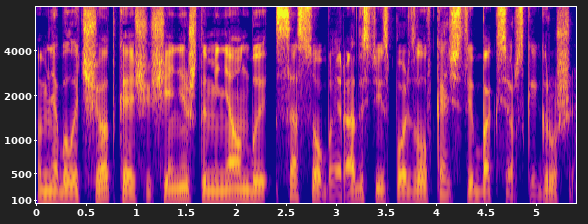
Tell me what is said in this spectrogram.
У меня было четкое ощущение, что меня он бы с особой радостью использовал в качестве боксерской груши.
